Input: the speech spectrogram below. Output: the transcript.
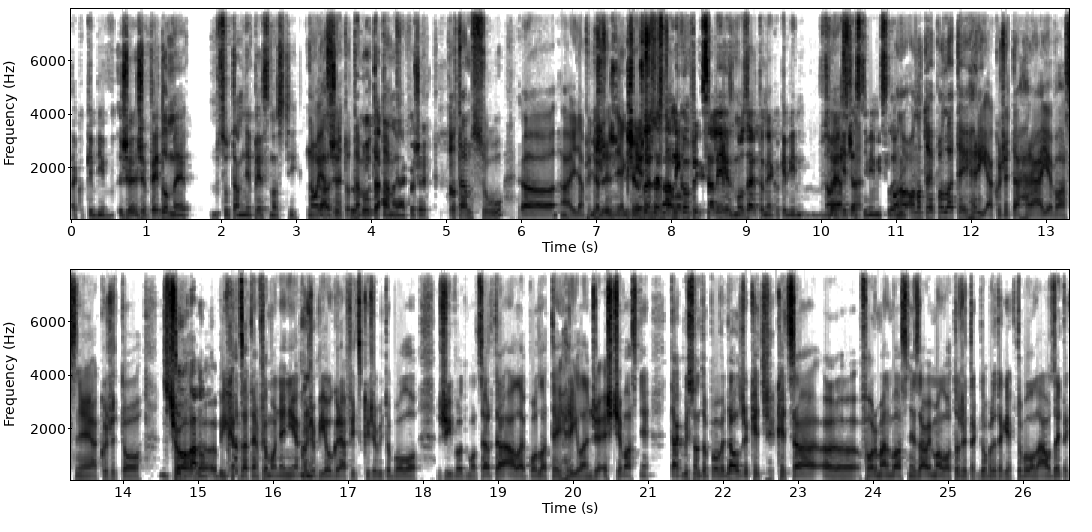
ako keby, že, že vedomé sú tam nepresnosti. No jasne, to tam, to, tam, akože... to tam sú. Uh, aj napríklad, že, že, že už len ten hlavný konflikt Salieri s Mozartom ako keby v no, veľkej časti vymyslený. Ono, ono to je podľa tej hry, akože tá hra je vlastne akože to, z čoho to, vychádza ten film. On není akože mm. biograficky, že by to bolo život Mozarta, ale podľa tej hry. Lenže ešte vlastne, tak by som to povedal, že keď, keď sa uh, Forman vlastne zaujímal o to, že tak dobre, tak jak to bolo naozaj, tak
